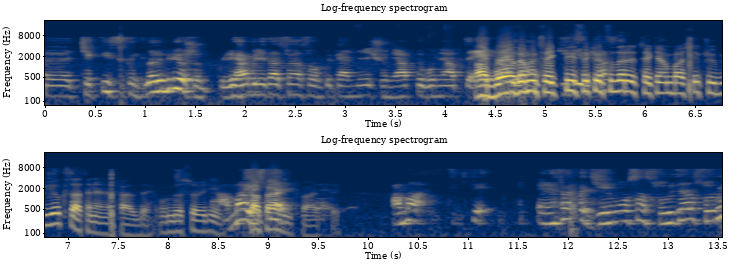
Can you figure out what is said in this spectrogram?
e, çektiği sıkıntıları biliyorsun. Rehabilitasyona soktu kendini, şunu yaptı, bunu yaptı. Ha, bu adamın çektiği bir şans. sıkıntıları çeken başka QB yok zaten NFL'de. Onu da söyleyeyim. Ama işte- Kaepernick vardı. Ama işte NFL GM olsan soracağın soru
